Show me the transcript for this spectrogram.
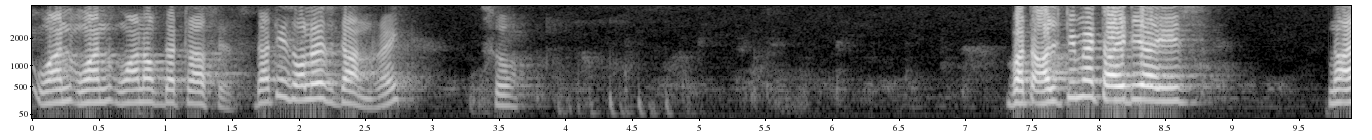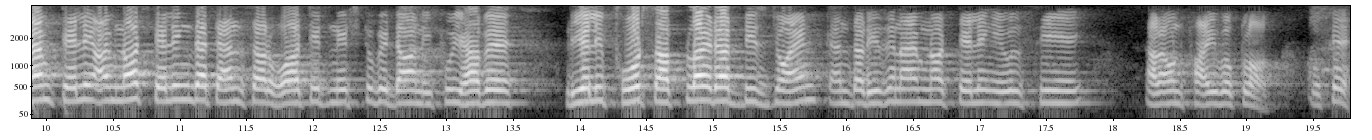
one, one, one of the trusses. That is always done, right? So, but ultimate idea is, now I am telling, I am not telling that answer what it needs to be done if we have a really force applied at this joint and the reason I am not telling you will see around 5 o'clock, okay?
